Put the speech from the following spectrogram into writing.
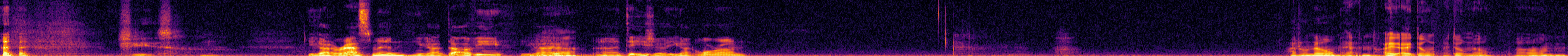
Jeez. You got Erasmin, you got Davi, you got Yeah. uh, Deja, you got Oron. I don't know, man. I, I don't I don't know. Um,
